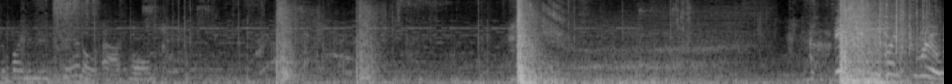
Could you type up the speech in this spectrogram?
To find a new channel, asshole. I think I can break through.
